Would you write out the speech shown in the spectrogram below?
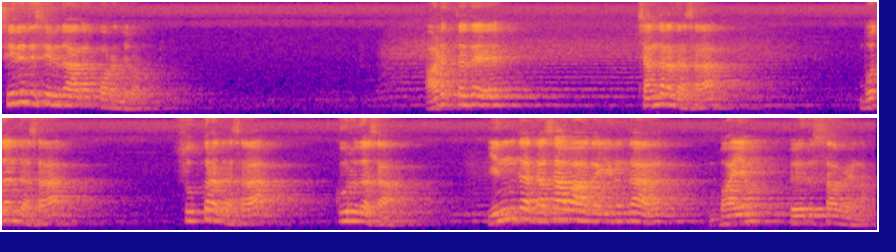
சிறிது சிறிதாக குறைஞ்சிடும் அடுத்தது சந்திர தசா புதன் தசா சுக்கிர தசா குரு தசா. இந்த தசாவாக இருந்தால் பயம் பெருசாக வேணாம்.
